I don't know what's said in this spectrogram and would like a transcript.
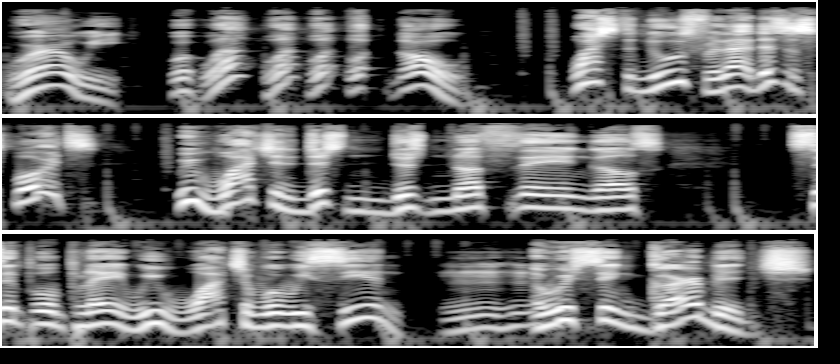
Where are we? What what what what what? No, watch the news for that. This is sports. We watching. There's there's nothing else. Simple playing. We watching what we seeing, mm-hmm. and we're seeing garbage.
